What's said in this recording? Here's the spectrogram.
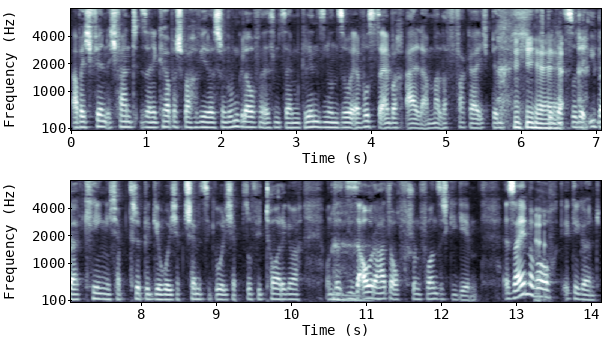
Aber ich finde, ich fand seine Körpersprache, wie er das schon rumgelaufen ist mit seinem Grinsen und so. Er wusste einfach, Alter, Motherfucker, ich bin, ich bin jetzt so der Überking. Ich habe Triple geholt, ich habe Champions League geholt, ich habe so viel Tore gemacht. Und das, diese Aura hat er auch schon von sich gegeben. Es sei ihm aber Ja. auch gegönnt.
